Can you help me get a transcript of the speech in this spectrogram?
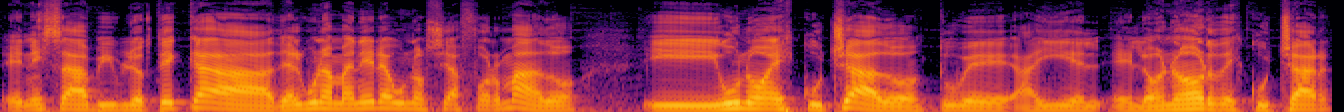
en esa biblioteca, de alguna manera uno se ha formado y uno ha escuchado, tuve ahí el, el honor de escuchar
